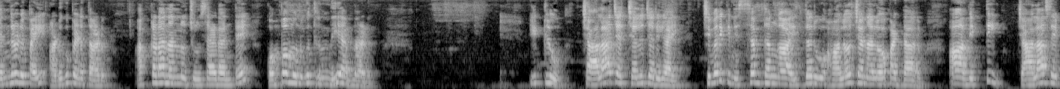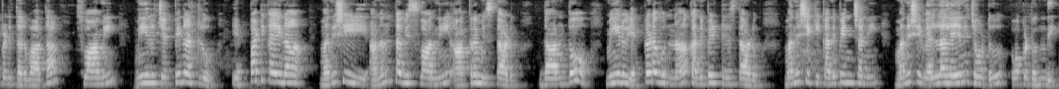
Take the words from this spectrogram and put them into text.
చంద్రుడిపై అడుగు పెడతాడు. అక్కడ నన్ను చూశాడంటే కొంప మునుగుతుంది అన్నాడు. ఇట్లు చాలా చర్చలు జరిగాయి. చివరికి నిశ్శబ్దంగా ఇద్దరు ఆలోచనలో పడ్డారు. ఆ వ్యక్తి చాలాసేపటి తరువాత స్వామి మీరు చెప్పినట్లు ఎప్పటికైనా మనిషి ఈ అనంత విశ్వాన్ని ఆక్రమిస్తాడు. దాంతో మీరు ఎక్కడ ఉన్నా కనిపెట్టేస్తాడు. మనిషికి కనిపించని మనిషి వెళ్ళలేని చోటు ఒకటి ఉంది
